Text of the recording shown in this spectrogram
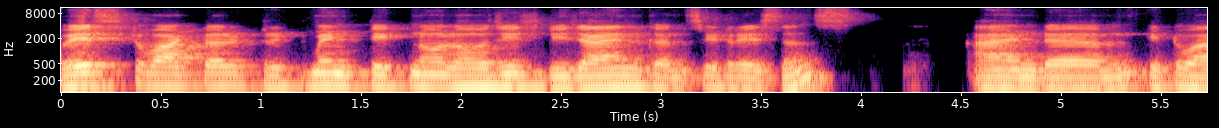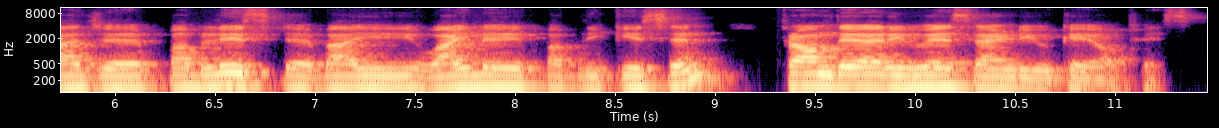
Wastewater Treatment Technologies Design Considerations. And um, it was uh, published by Wiley Publication from their US and UK office.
